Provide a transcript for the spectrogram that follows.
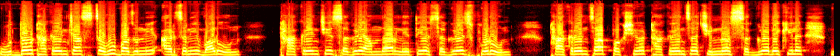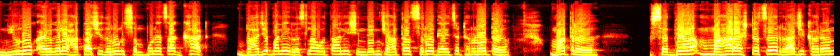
उद्धव ठाकरेंच्या चहू बाजूंनी अडचणी वाढून ठाकरेंचे सगळे आमदार नेते सगळेच फोडून ठाकरेंचा पक्ष ठाकरेंचं चिन्ह सगळं देखील निवडणूक आयोगाला हाताशी धरून संपवण्याचा घाट भाजपाने रचला होता आणि शिंदेच्या हातात सर्व द्यायचं ठरलं होतं. मात्र सध्या महाराष्ट्राचं राजकारण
